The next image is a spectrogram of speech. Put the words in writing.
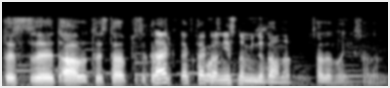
to jest, e, a, to jest ta piosenka... Tak, tak, tak, on jest nominowany. Suddenly, suddenly.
